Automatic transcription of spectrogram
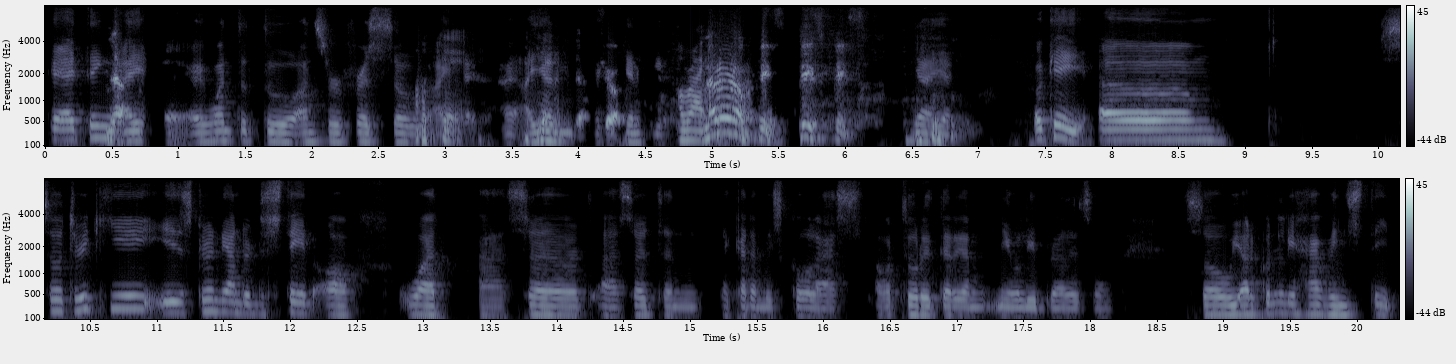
Okay, I think Yeah. I I wanted to answer first, so Okay. I, I, I, Okay. Ayan Sure. can All right. No, no, no, please, please, please. yeah yeah okay um so turkey is currently under the state of what uh, cer- uh, certain academics call as authoritarian neoliberalism so we are currently having state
